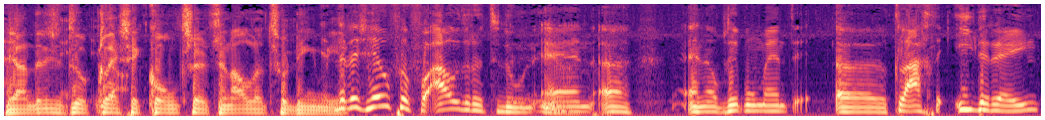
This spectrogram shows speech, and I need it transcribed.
ja er is natuurlijk classic concerts en al dat soort dingen meer. Er is heel veel voor ouderen te doen. En, eh, en op dit moment eh klaagt iedereen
